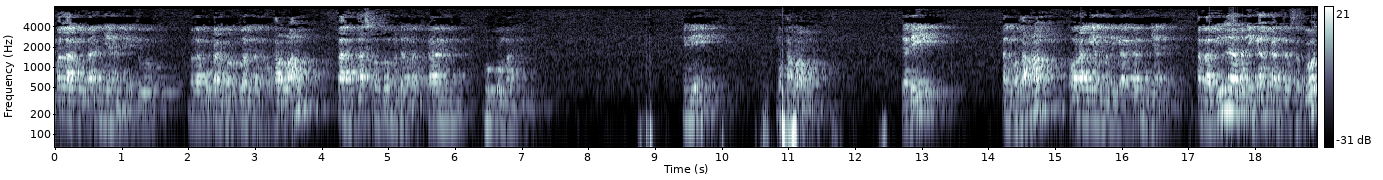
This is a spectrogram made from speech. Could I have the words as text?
melakukannya itu melakukan perbuatan haram pantas untuk mendapatkan hukuman. Ini muharram. Jadi al-muharram orang yang meninggalkannya apabila meninggalkan tersebut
